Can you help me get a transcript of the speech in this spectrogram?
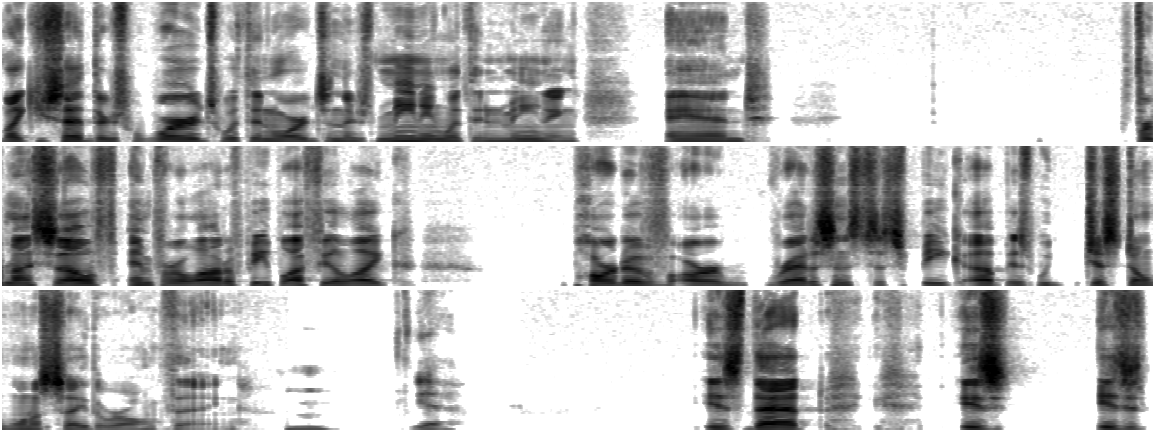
like you said there's words within words and there's meaning within meaning and for myself and for a lot of people I feel like part of our reticence to speak up is we just don't want to say the wrong thing. Mm-hmm. Yeah. Is that is is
